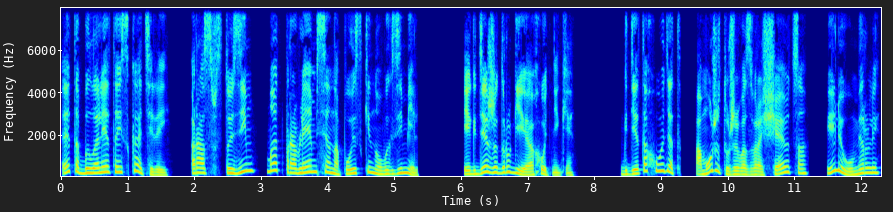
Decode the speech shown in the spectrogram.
Это было лето искателей. Раз в сто зим мы отправляемся на поиски новых земель. И где же другие охотники? Где-то ходят, а может, уже возвращаются или умерли.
